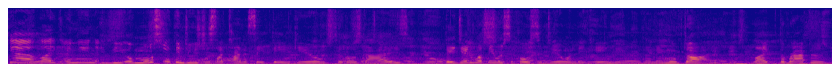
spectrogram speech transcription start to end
yeah, like I mean, the most you can do is just like kind of say thank you to those guys. They did what they were supposed to do when they came here, and then they moved on. Like the Raptors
